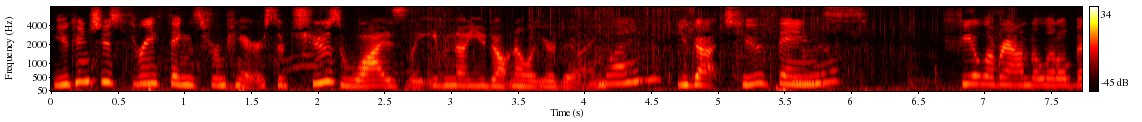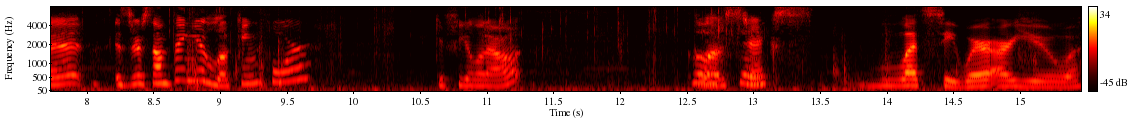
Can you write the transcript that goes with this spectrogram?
You can choose three things from here, so choose wisely, even though you don't know what you're doing. One. You got two things. Feel around a little bit. Is there something you're looking for? You can feel it out. Glow sticks. Let's see, where are you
